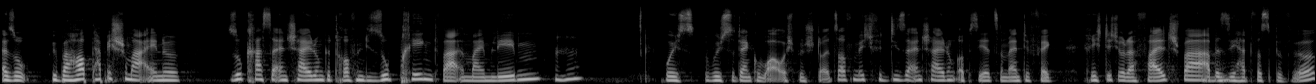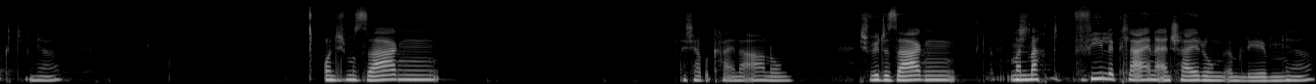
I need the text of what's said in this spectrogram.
also überhaupt habe ich schon mal eine so krasse Entscheidung getroffen, die so prägend war in meinem Leben, mhm. wo, ich, wo ich so denke, wow, ich bin stolz auf mich für diese Entscheidung, ob sie jetzt im Endeffekt richtig oder falsch war, mhm. aber sie hat was bewirkt. Ja. Und ich muss sagen, ich habe keine Ahnung. Ich würde sagen, man macht viele kleine Entscheidungen im Leben, ja.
